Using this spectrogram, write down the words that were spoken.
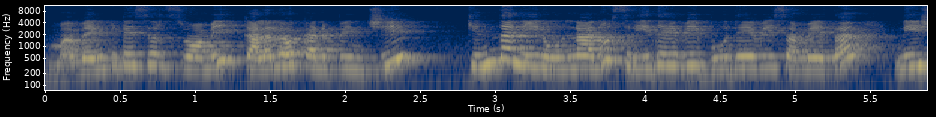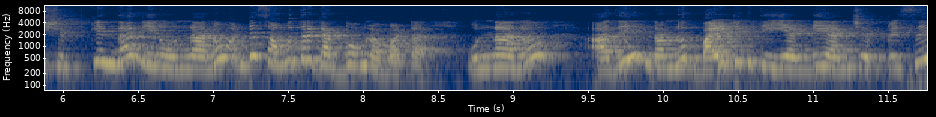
వెంకటేశ్వర స్వామి కలలో కనిపించి కింద నేను ఉన్నాను శ్రీదేవి భూదేవి సమేత నీ షిప్ కింద నేను ఉన్నాను అంటే సముద్ర గర్భంలో అన్నమాట. ఉన్నాను అది నన్ను బయటికి తీయండి అని చెప్పేసి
